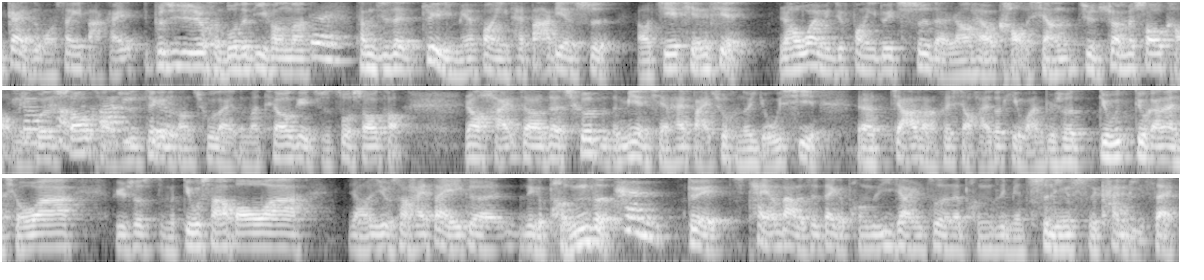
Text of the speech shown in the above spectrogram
盖子往上一打开，不是就有很多的地方吗？对，他们就在最里面放一台大电视，然后接天线。然后外面就放一堆吃的，然后还有烤箱，就是专门烧烤。美国的烧烤就是这个地方出来的嘛，tailgate 就是做烧烤。然后还只要在车子的面前还摆出很多游戏，呃，家长和小孩都可以玩，比如说丢丢橄榄球啊，比如说是什么丢沙包啊，然后有时候还带一个那个棚子，对，太阳大的时候带个棚子，一家人坐在那棚子里面吃零食看比赛，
